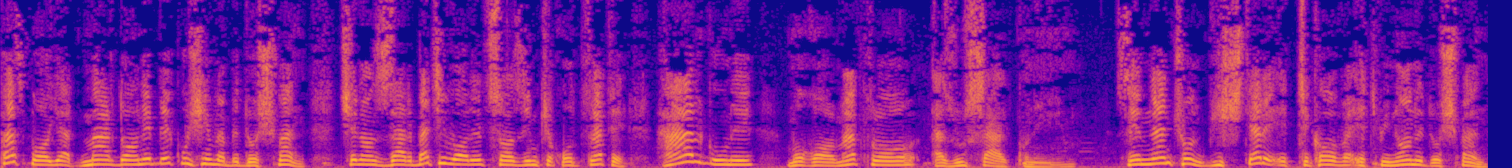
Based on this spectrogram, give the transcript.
پس باید مردانه بکوشیم و به دشمن چنان ضربتی وارد سازیم که قدرت هر گونه مقاومت را از او سلب کنیم. ضمنا چون بیشتر اتکا و اطمینان دشمن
